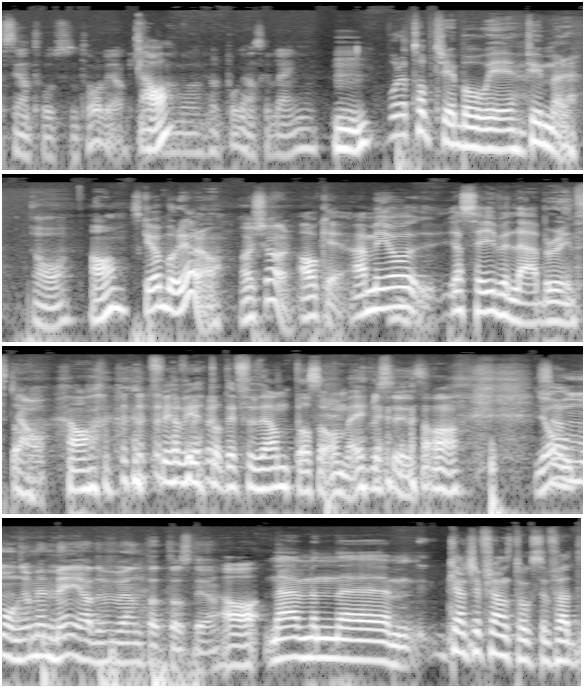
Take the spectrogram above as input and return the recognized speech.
sent 2000-tal egentligen. Ja. Han höll på ganska länge. Våra topp tre Bowie-filmer. Ja. Ja, ska jag börja då? Ja, kör. Ja, Okej, ja, men jag, jag säger väl Labyrinth då. Ja. ja. För jag vet att det förväntas av mig. Precis. Ja. Jag och många med mig hade förväntat oss det. Ja, nej men eh, kanske främst också för att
